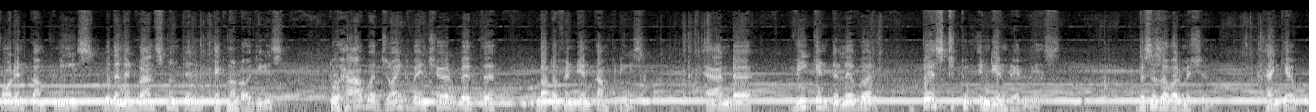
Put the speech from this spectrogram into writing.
foreign companies with an advancement in technologies to have a joint venture with a lot of Indian companies and uh, we can deliver best to Indian Railways. This is our mission. Thank you.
